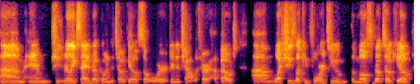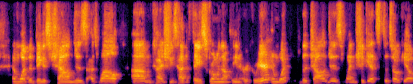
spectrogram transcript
Um, and she's really excited about going to Tokyo. So, we're going to chat with her about um, what she's looking forward to the most about Tokyo and what the biggest challenges as well um, kind of she's had to face growing up in her career and what the challenges when she gets to Tokyo.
